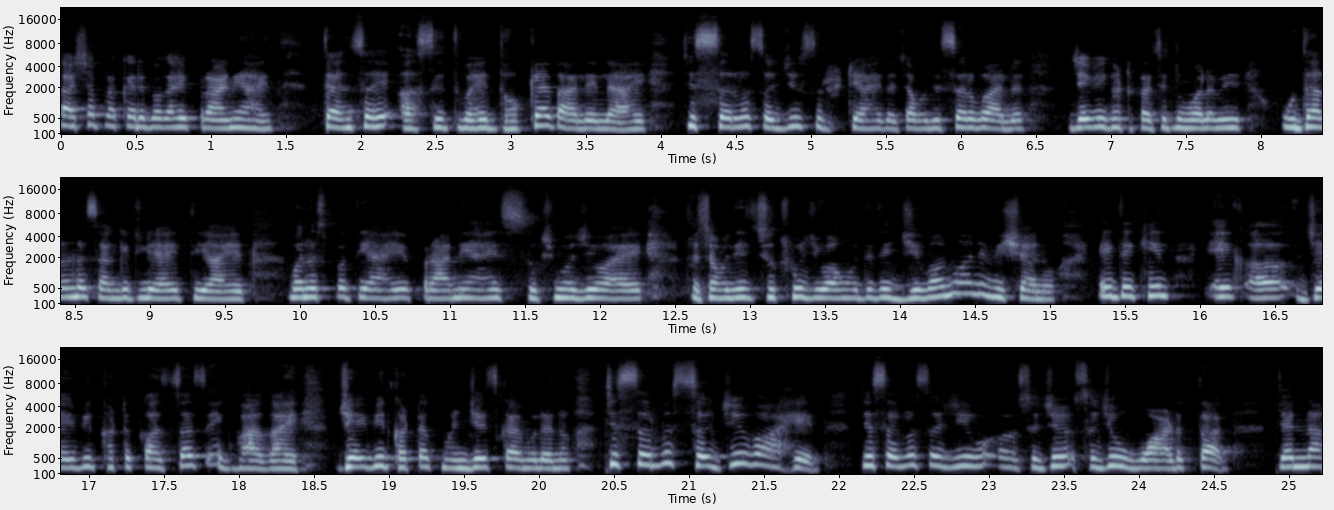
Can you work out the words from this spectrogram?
तर अशा प्रकारे बघा हे प्राणी आहेत. त्यांचं हे अस्तित्व हे धोक्यात आलेलं आहे. जी सर्व सजीव सृष्टी आहे त्याच्यामध्ये सर्व आलं. जैविक घटकाचे तुम्हाला मी उदाहरणं सांगितली आहेत ती आहेत. वनस्पती आहे प्राणी आहे सूक्ष्मजीव आहे. त्याच्यामध्ये सूक्ष्मजीवामध्ये ते जीवाणू आणि विषाणू हे देखील एक जैविक घटकाचाच एक भाग आहे. जैविक घटक म्हणजेच काय मुलांना? जे सर्व सजीव आहेत जे सर्व सजीव सजीव सजीव वाढतात ज्यांना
